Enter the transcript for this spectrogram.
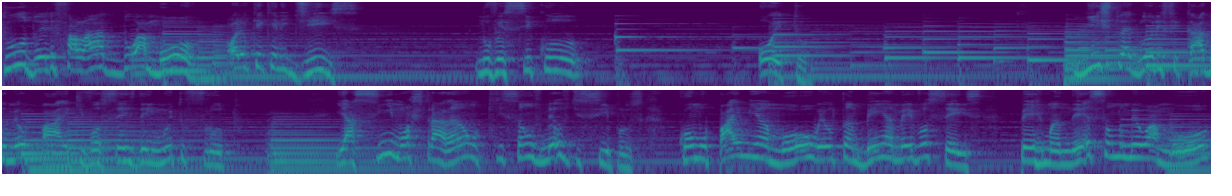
tudo ele falar do amor. Olha o que, que ele diz no versículo 8. Nisto é glorificado meu Pai, que vocês deem muito fruto, e assim mostrarão que são os meus discípulos. Como o Pai me amou, eu também amei vocês. Permaneçam no meu amor.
